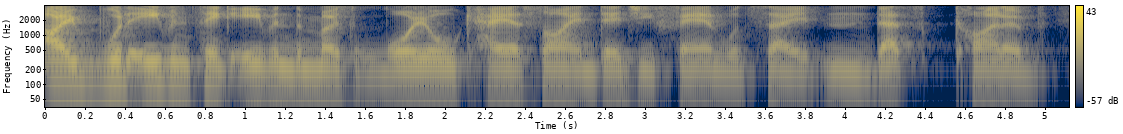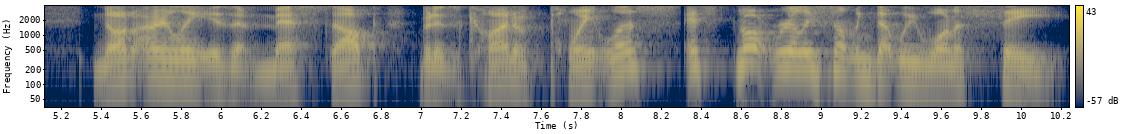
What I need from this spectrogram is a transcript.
I would even think even the most loyal KSI and Deji fan would say, mm, that's kind of not only is it messed up, but it's kind of pointless. It's not really something that we want to see.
